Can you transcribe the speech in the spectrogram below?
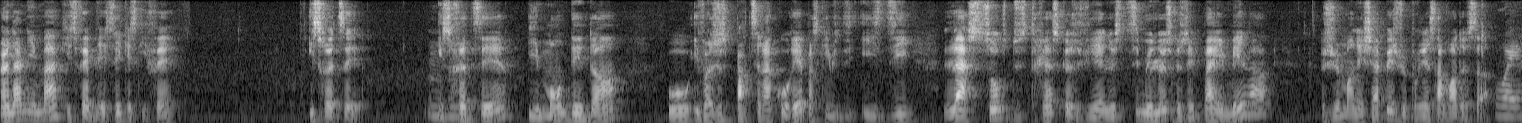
Un animal qui se fait blesser, qu'est-ce qu'il fait? Il se retire. Il se mhm. retire, il monte des dents ou il va juste partir à courir parce qu'il se dit la source du stress que je viens, le stimulus que je n'ai pas aimé, là, je vais m'en échapper, je ne veux plus rien savoir de ça. Ouais.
